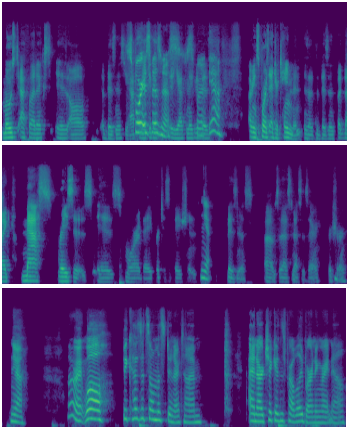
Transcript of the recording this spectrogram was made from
most athletics is all a business. You sport is it a- business you have to make Sport- it a business. yeah I mean, sports entertainment is the business, but like mass races is more of a participation Yeah. business. Um, so that's necessary for sure. Yeah. All right. Well, because it's almost dinner time and our chicken's probably burning right now,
